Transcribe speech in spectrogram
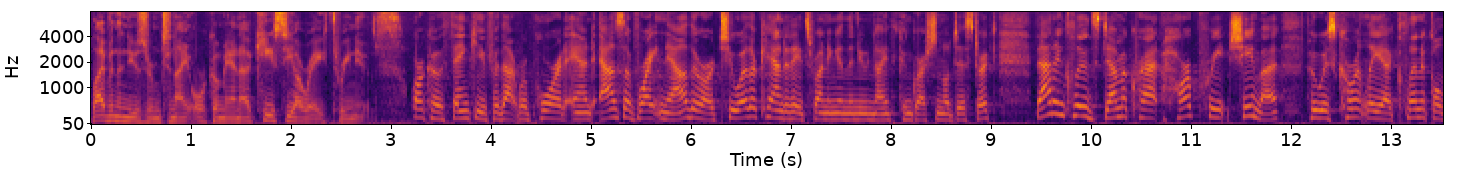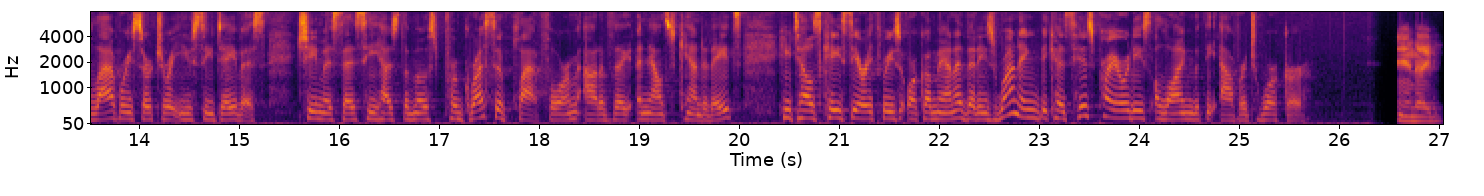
Live in the newsroom tonight, Orko Manna, KCRA 3 News. Orko, thank you for that report. And as of right now, there are two other candidates running in the new 9th Congressional District. That includes Democrat Harpreet Chima, who is currently a clinical lab researcher at UC Davis. Chima says he has the most progressive platform out of the announced candidates candidates. He tells KCRA 3's Orko Manna that he's running because his priorities align with the average worker. And I,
